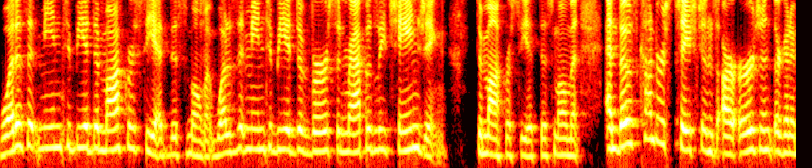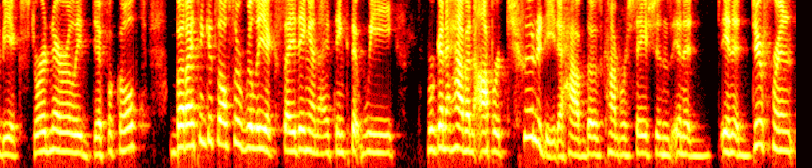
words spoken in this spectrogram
What does it mean to be a democracy at this moment? What does it mean to be a diverse and rapidly changing democracy at this moment. And those conversations are urgent. They're going to be extraordinarily difficult, but I think it's also really exciting. And I think that we we're going to have an opportunity to have those conversations in a in a different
